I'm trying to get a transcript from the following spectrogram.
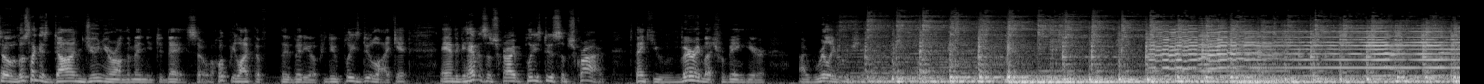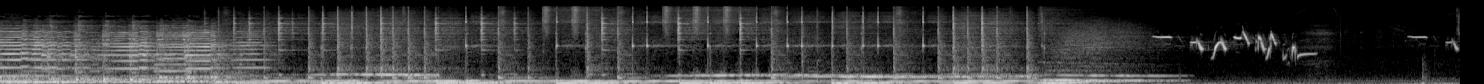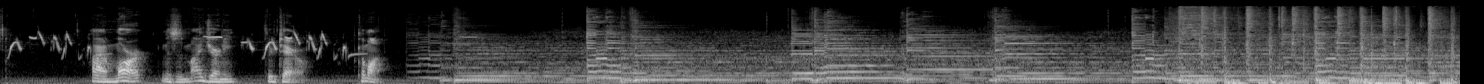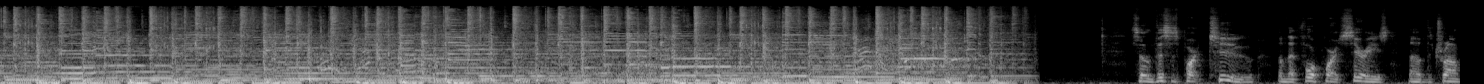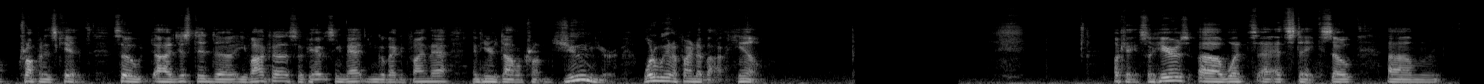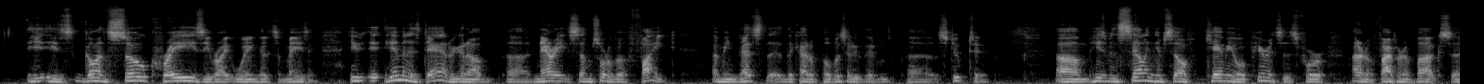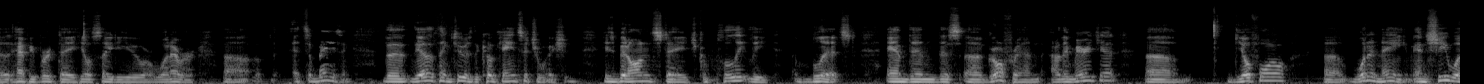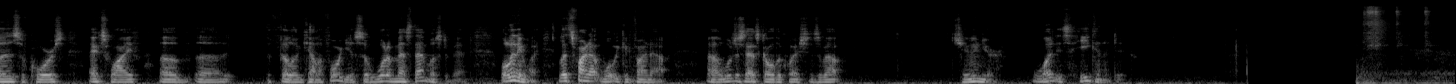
So it looks like it's Don Jr. on the menu today. So I hope you like the, the video. If you do, please do like it. And if you haven't subscribed, please do subscribe. Thank you very much for being here. I really appreciate it. Hi, I'm Mark, and this is my journey through tarot. Come on. So this is part two of that four-part series of the Trump, Trump and his kids. So I just did uh, Ivanka. So if you haven't seen that, you can go back and find that. And here's Donald Trump Jr. What are we going to find about him? Okay, so here's uh, what's at stake. So um, he, he's gone so crazy right wing that it's amazing. He, him and his dad are going to uh, narrate some sort of a fight. I mean, that's the, the kind of publicity they've uh, stooped to. Um, he's been selling himself cameo appearances for I don't know 500 bucks. Uh, Happy birthday, he'll say to you or whatever. Uh, it's amazing. The the other thing too is the cocaine situation. He's been on stage completely blitzed, and then this uh, girlfriend. Are they married yet? Um, Guilfoyle. Uh, what a name! And she was, of course, ex-wife of uh, the fellow in California. So what a mess that must have been. Well, anyway, let's find out what we can find out. Uh, we'll just ask all the questions about Junior. What is he going to do?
